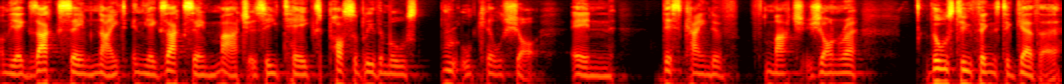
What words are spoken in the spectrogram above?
on the exact same night in the exact same match as he takes possibly the most brutal kill shot in this kind of match genre. Those two things together,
